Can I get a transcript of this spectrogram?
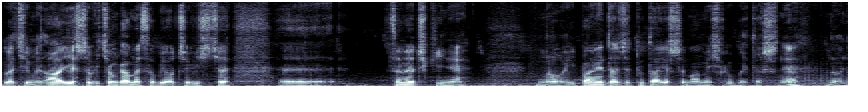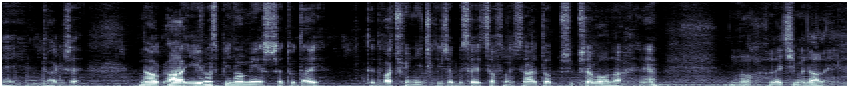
lecimy. A, jeszcze wyciągamy sobie oczywiście celeczki, nie? No i pamiętać, że tutaj jeszcze mamy śruby też, nie? Do niej. Także na, a i rozpinamy jeszcze tutaj te dwa czujniczki, żeby sobie cofnąć, ale to przy przewodach, nie? No, lecimy dalej.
